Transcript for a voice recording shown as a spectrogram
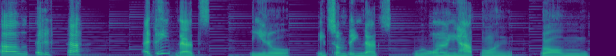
Um, I think that you know it's something that will only happen from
